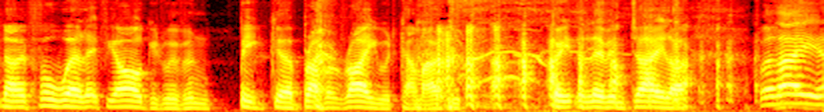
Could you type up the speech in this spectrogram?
knowing full well if you argued with them, big uh, brother Ray would come over and beat the living daylight. But they,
